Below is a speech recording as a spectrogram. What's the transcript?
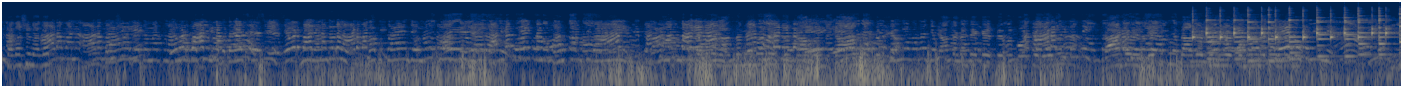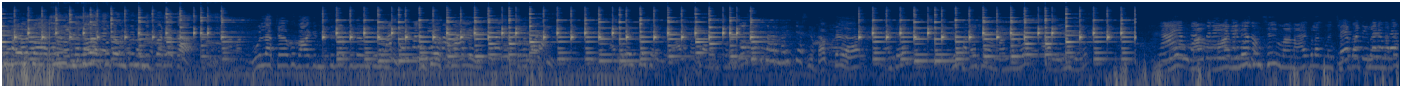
సదాశివ్ నగర్ ఆడమని ఆడ మనిషికి పెద్ద మనుషులు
